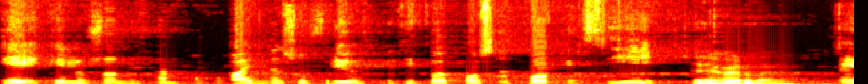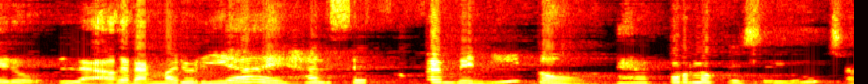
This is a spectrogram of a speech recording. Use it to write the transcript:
que, los hombres tampoco hayan sufrido este tipo de cosas, porque sí. Es verdad. Pero la gran mayoría es al sexo femenino, es por lo que se lucha.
